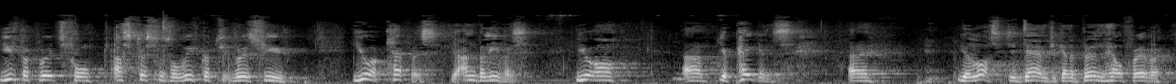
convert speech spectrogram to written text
You've got words for us Christians, or we've got words for you. You are Kafirs, you're unbelievers. You are uh, you're pagans. Uh, you're lost, you're damned, you're going to burn in hell forever.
